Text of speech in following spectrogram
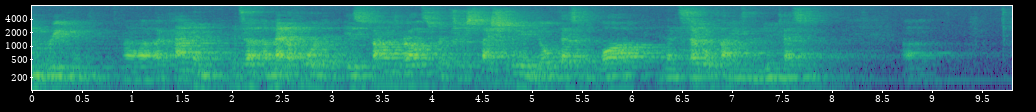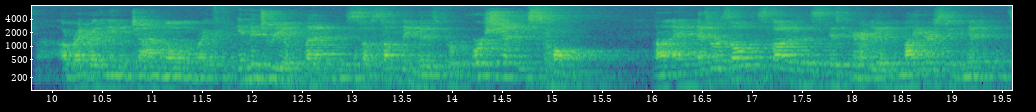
ingredient uh, a common, it's a, a, metaphor that is found throughout Scripture, especially in the Old Testament law and then several times in the New Testament. Uh, a writer by the name of John Nolland writes, the imagery of leaven is something that is proportionately small. Uh, and as a result, it's thought of as apparently of minor significance.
